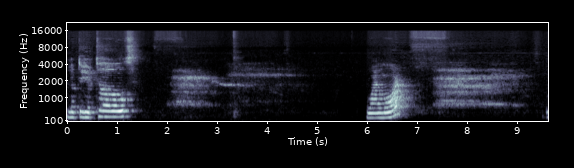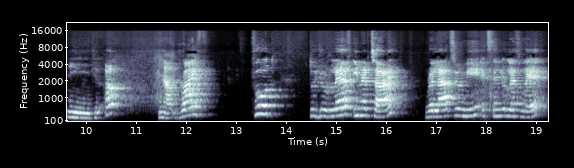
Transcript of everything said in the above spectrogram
Look to your toes. One more. Inhale up. Now, right foot to your left inner thigh. Relax your knee, extend your left leg.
